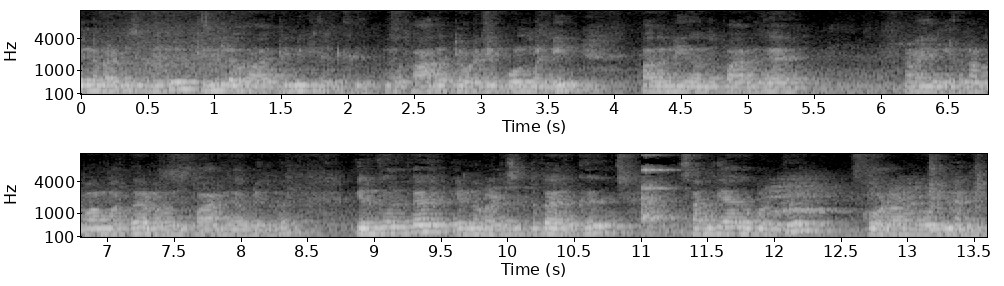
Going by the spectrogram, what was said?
என்ன வடிஞ்சு சொல்லிட்டு கிண்ணில் ஒரு ஆறு கிண்ணிக்கு இருக்குது எங்கள் ஃபாதர்கிட்ட உடனே ஃபோன் பண்ணி ஃபாதர் நீங்கள் வந்து பாருங்கள் ஆனால் எங்களுக்கு நம்பாமல் இருக்குது ஆனால் வந்து பாருங்கள் அப்படிங்கிறது இருக்க இருக்க எண்ணெய் வடிச்சுட்டு தான் இருக்குது சந்தியாக பொறுத்து கோடான கோடி நன்றி.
